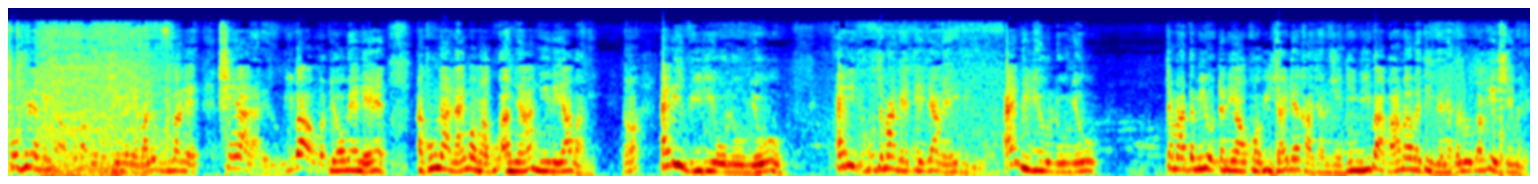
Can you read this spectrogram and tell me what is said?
ကိုဖြစ်တဲ့ကိစ္စကိုကိုယ့်ဘာလို့ရှင်းမလဲဘာလို့မိဘနဲ့ရှင်းရတာလဲဆိုမိဘကိုမပြောဘဲနဲ့အခုနလိုင်းပေါ်မှာအခုအများမြင်နေရပါပြီနော်အဲ့ဒီဗီဒီယိုလိုမျိုးအဲ့ဒီအခုကျမတင်တင်ကြမယ်အဲ့ဒီဗီဒီယိုအဲ့ဗီဒီယိုလိုမျိုးကျမသမီးကိုတနေအောင်ခေါ်ပြီးရိုက်တဲ့ခါကျလို့ရှိရင်ဒီမိဘဘာမှမသိပဲနဲ့ဘယ်လိုသွားပြည့်ရှင်းမလဲ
